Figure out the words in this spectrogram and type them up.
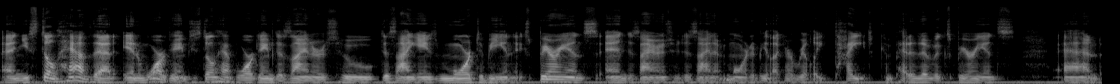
And you still have that in war games. You still have war game designers who design games more to be an experience, and designers who design it more to be like a really tight competitive experience. And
